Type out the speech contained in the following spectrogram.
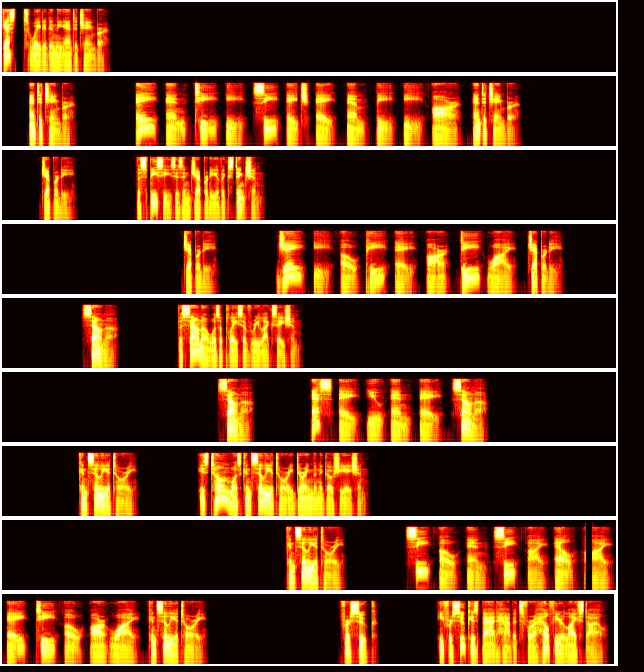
Guests waited in the antechamber. Antechamber. A N T E C H A M B E R, antechamber. Jeopardy. The species is in jeopardy of extinction. Jeopardy. J E O P A R D Y, Jeopardy. Sauna. The sauna was a place of relaxation. Sauna. S A U N A, sauna. Conciliatory. His tone was conciliatory during the negotiation. Conciliatory. C O N C I L I A T O R Y, conciliatory. Forsook. He forsook his bad habits for a healthier lifestyle.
